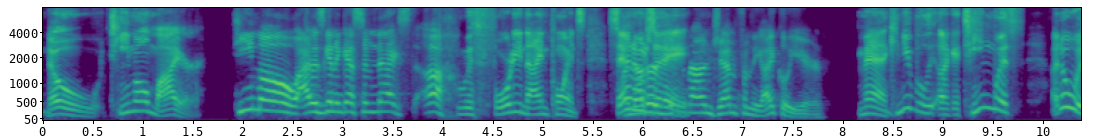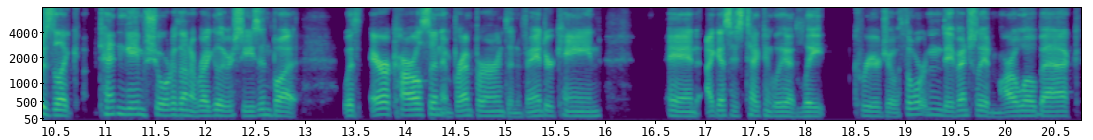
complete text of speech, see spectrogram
No, Timo Meier Timo. I was gonna guess him next. Ugh. with 49 points. San Another Jose, round gem from the Eichel year. man, can you believe like a team with I know it was like 10 games shorter than a regular season, but with Erik Karlsson and Brent Burns and Vander Kane, and I guess he's technically had late career Joe Thornton. They eventually had Marleau back.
